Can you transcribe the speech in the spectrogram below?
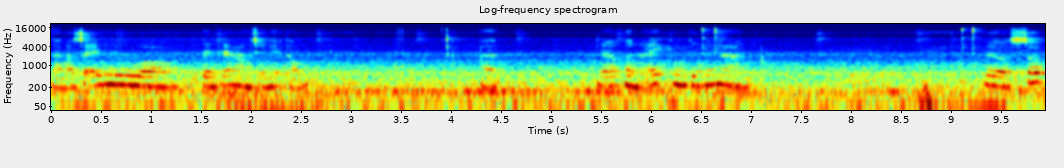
Là nó sẽ lưu uh, kênh khách hàng trên hệ thống. Đấy. Là phần add thông tin khách hàng. Bây giờ search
